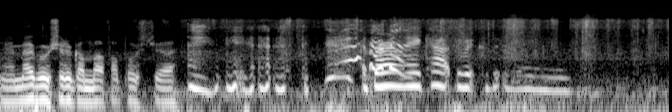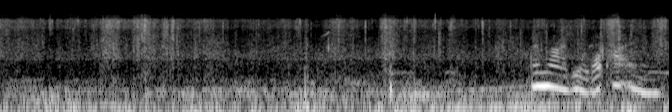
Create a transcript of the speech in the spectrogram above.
Yeah, maybe we should have gone back for pushchair. Apparently, I can't do it because it's raining. I have no idea what that is.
